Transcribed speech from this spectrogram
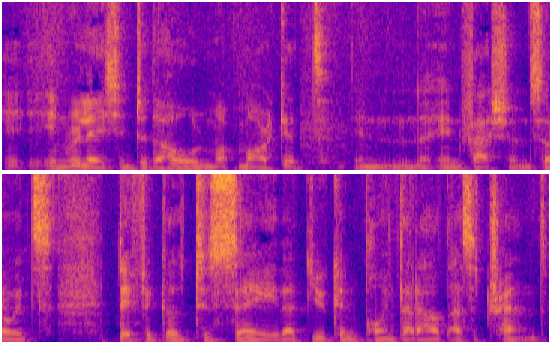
in relation to the whole market in in fashion. So it's difficult to say that you can point that out as a trend.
